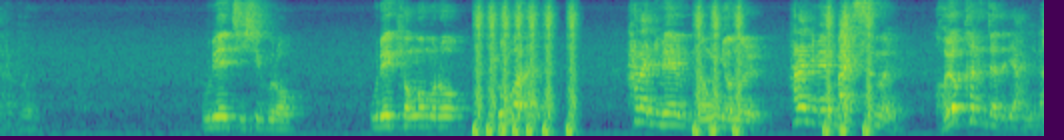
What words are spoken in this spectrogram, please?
여러분, 우리의 지식으로, 우리의 경험으로 교만하여 하나님의 명령을, 하나님의 말씀을 거역하는 자들이 아니라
